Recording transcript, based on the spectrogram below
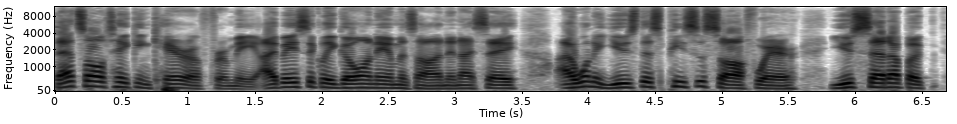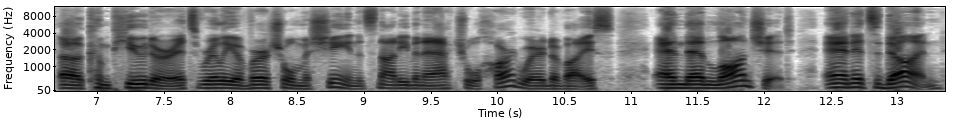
That's all taken care of for me. I basically go on Amazon and I say, I want to use this piece of software. You set up a, a computer. It's really a virtual machine. It's not even an actual hardware device. And then launch it. And it's done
